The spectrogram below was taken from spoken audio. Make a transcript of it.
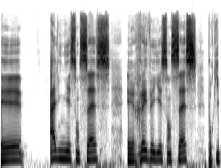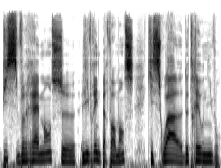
est alignée sans cesse, est réveillée sans cesse pour qu'ils puissent vraiment se livrer une performance qui soit euh, de très haut niveau.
